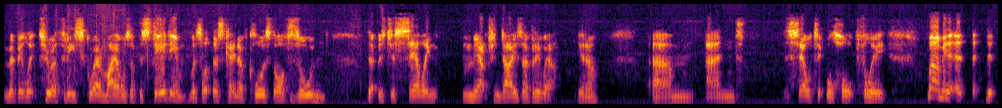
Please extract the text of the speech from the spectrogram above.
maybe like two or three square miles of the stadium was like this kind of closed off zone that was just selling merchandise everywhere. you know. Um, and Celtic will hopefully. Well, I mean, it, it,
